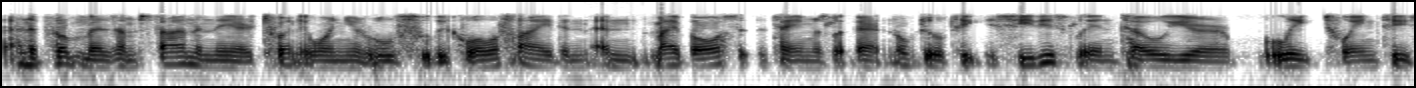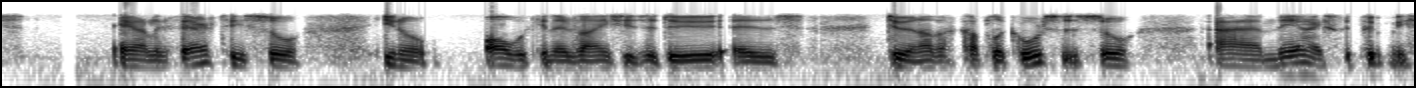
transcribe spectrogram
And the problem is, I'm standing there, 21 year old, fully qualified, and, and my boss at the time was like, "Bert, nobody will take you seriously until your late 20s, early 30s." So, you know, all we can advise you to do is do another couple of courses. So um, they actually put me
